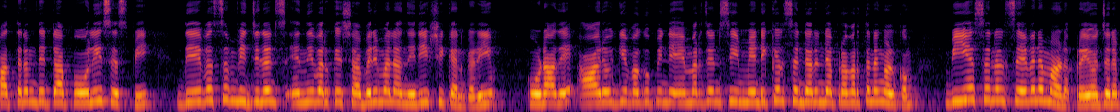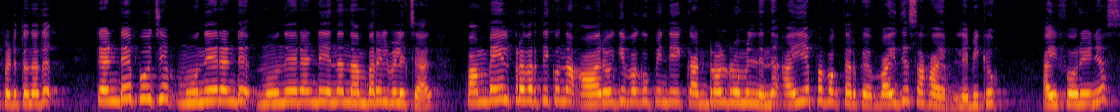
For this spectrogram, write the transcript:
Pathanamthitta police S P Devaswom vigilance എന്നിവർക്ക് ശബരിമല നിരീക്ഷിക്കാൻ കഴിയും. കൂടാതെ ആരോഗ്യവകുപ്പിന്റെ എമർജൻസി മെഡിക്കൽ സെന്ററിന്റെ പ്രവർത്തനങ്ങൾക്കും ബി എസ് എൻ എൽ സേവനമാണ് പ്രയോജനപ്പെടുത്തുന്നത്. രണ്ട് പൂജ്യം മൂന്ന് രണ്ട് മൂന്ന് രണ്ട് എന്ന നമ്പറിൽ വിളിച്ചാൽ പമ്പയിൽ പ്രവർത്തിക്കുന്ന ആരോഗ്യവകുപ്പിന്റെ കൺട്രോൾ റൂമിൽ നിന്ന് അയ്യപ്പ ഭക്തർക്ക് വൈദ്യസഹായം ലഭിക്കും. ഐഫോറിയ ന്യൂസ്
